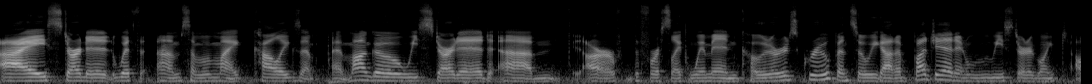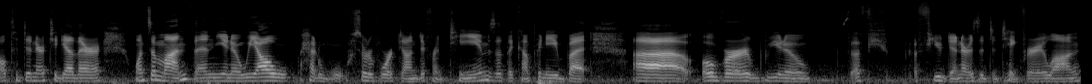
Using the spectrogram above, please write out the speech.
I started with um, some of my colleagues at, at Mongo. We started um, our the first like women coders group, and so we got a budget, and we started going all to dinner together once a month. And you know, we all had w- sort of worked on different teams at the company, but uh, over you know a few, a few dinners. It didn't take very long.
